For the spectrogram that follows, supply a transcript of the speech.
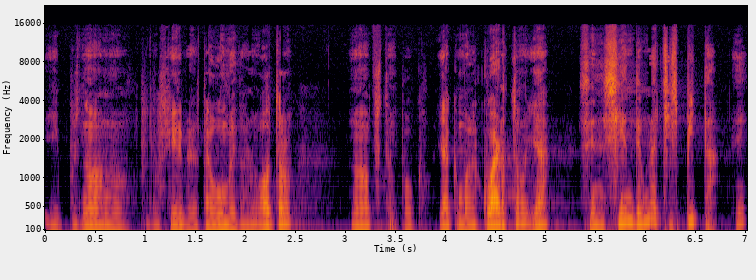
Y pues no, no, pues no sirve, está húmedo, ¿no? Otro, no, pues tampoco. Ya como el cuarto, ya se enciende una chispita, ¿eh?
